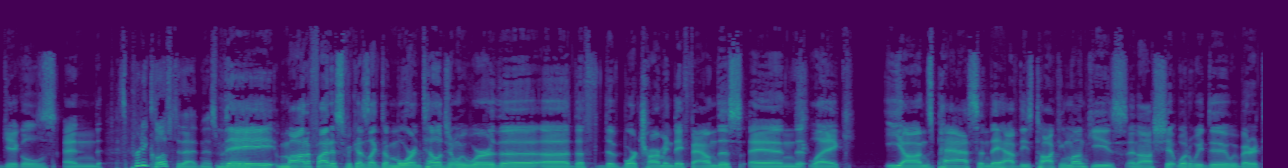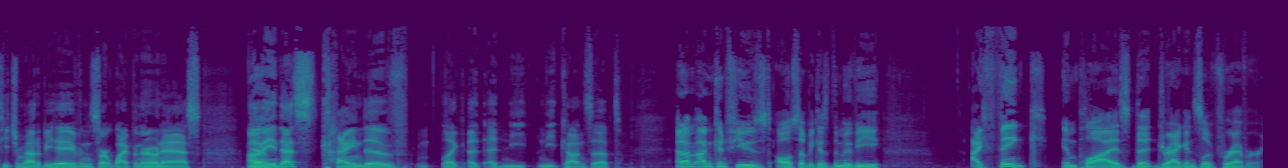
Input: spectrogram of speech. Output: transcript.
giggles, and It's pretty close to that in this movie. they modified us because like the more intelligent we were, the uh, the the more charming they found us, and like eons pass, and they have these talking monkeys, and oh shit, what do we do? We better teach them how to behave and start wiping their own ass. I mean, that's kind of like a, a neat neat concept. And I'm I'm confused also because the movie, I think, implies that dragons live forever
